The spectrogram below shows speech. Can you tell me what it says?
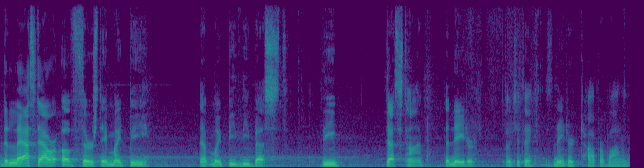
the last hour of Thursday might be, that might be the best, the best time, the nadir, don't you think? Is nadir top or bottom?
